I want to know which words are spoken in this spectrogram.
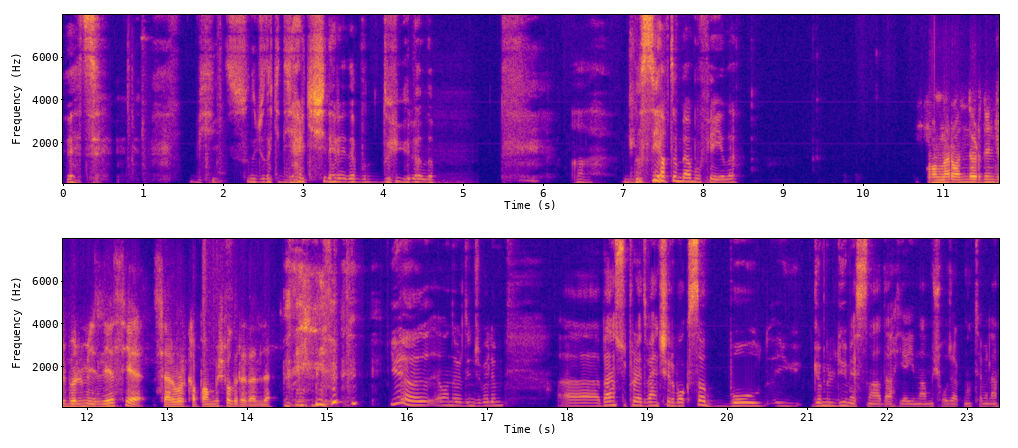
Evet. Bir sunucudaki diğer kişilere de bunu duyuralım. Ah, nasıl yaptım ben bu fail'ı? Onlar 14. bölümü izleyesiye server kapanmış olur herhalde. Yo 14. bölüm. Ben Super Adventure Box'a bol gömüldüğüm esnada yayınlanmış olacak muhtemelen.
